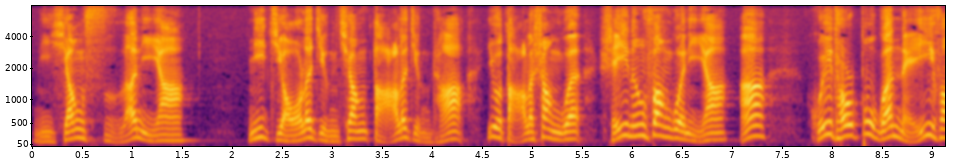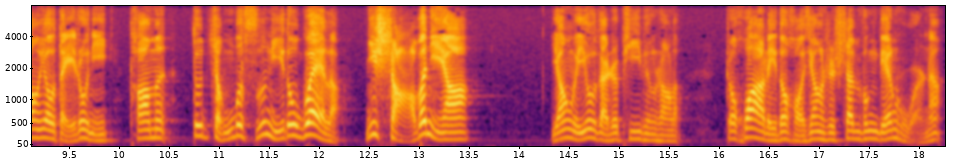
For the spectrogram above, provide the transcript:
你想死啊你呀？你缴了警枪，打了警察，又打了上官，谁能放过你呀？啊！回头不管哪一方要逮着你，他们都整不死你都怪了。你傻吧你呀！杨伟又在这批评上了，这话里头好像是煽风点火呢。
